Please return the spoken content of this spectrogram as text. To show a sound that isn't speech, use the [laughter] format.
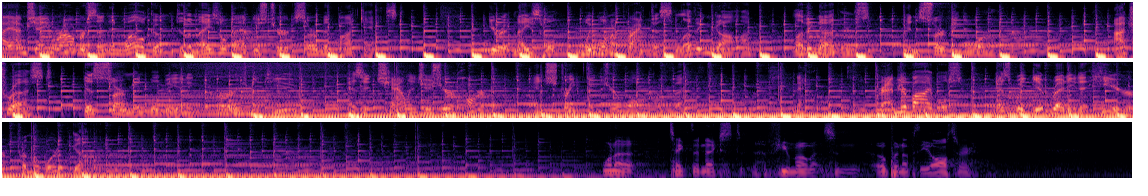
Hi, I'm Shane Robertson, and welcome to the Maysville Baptist Church Sermon Podcast. Here at Maysville, we want to practice loving God, loving others, and serving the world. I trust this sermon will be an encouragement to you as it challenges your heart and strengthens your walk of faith. Now, grab your Bibles as we get ready to hear from the Word of God. Take the next few moments and open up the altar.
